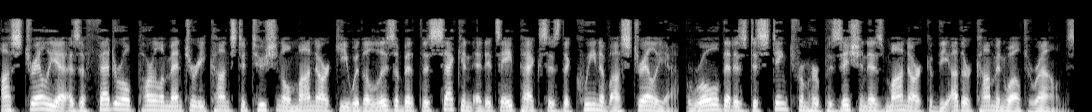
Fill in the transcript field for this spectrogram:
Australia is a federal parliamentary constitutional monarchy with Elizabeth II at its apex as the Queen of Australia, a role that is distinct from her position as monarch of the other Commonwealth realms.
